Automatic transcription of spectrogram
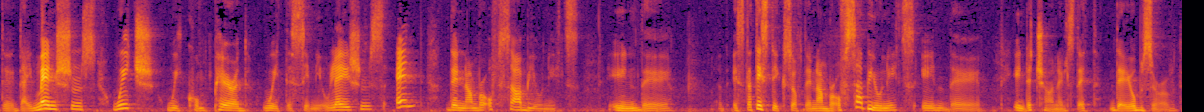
the dimensions, which we compared with the simulations and the number of subunits in the statistics of the number of subunits in the, in the channels that they observed.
